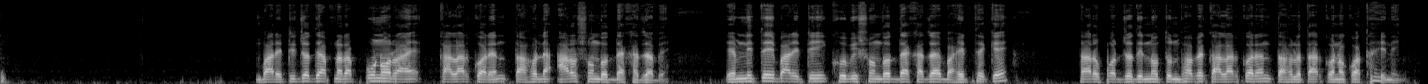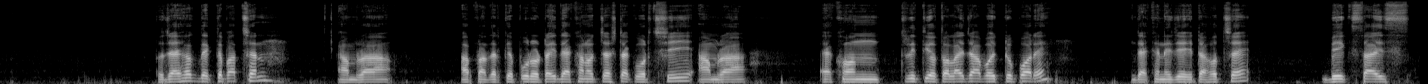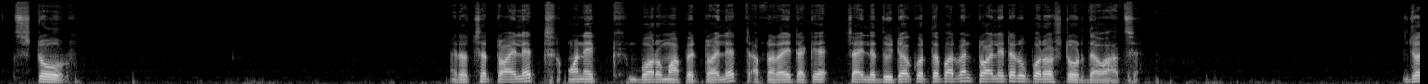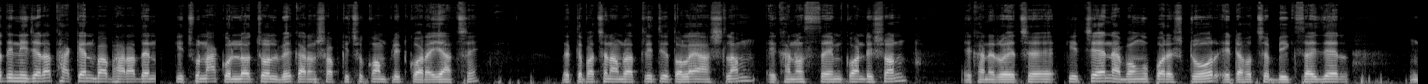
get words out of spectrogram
বাড়িটি যদি আপনারা পুনরায় কালার করেন, তাহলে আরও সুন্দর দেখা যাবে। এমনিতেই বাড়িটি খুবই সুন্দর দেখা যায় বাহির থেকে। তার উপর যদি নতুনভাবে কালার করেন, তাহলে তার কোনো কথাই নেই। তো যাই হোক, দেখতে পাচ্ছেন, আমরা আপনাদেরকে পুরোটাই দেখানোর চেষ্টা করছি। আমরা এখন তৃতীয় তলায় যাব একটু পরে। দেখেন যে এটা হচ্ছে বিগ সাইজ স্টোর এটা হচ্ছে টয়লেট অনেক বড় মাপের টয়লেট আপনারা এটাকে চাইলে দুইটাও করতে পারবেন। টয়লেটের উপরেও স্টোর দেওয়া আছে। যদি নিজেরা থাকেন বা ভাড়া দেন, কিছু না করলেও চলবে, কারণ সব কিছু কমপ্লিট করাই আছে। দেখতে পাচ্ছেন, আমরা তৃতীয় তলায় আসলাম। এখানেও সেম কন্ডিশন এখানে রয়েছে কিচেন এবং উপরে স্টোর এটা হচ্ছে বিগ সাইজের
